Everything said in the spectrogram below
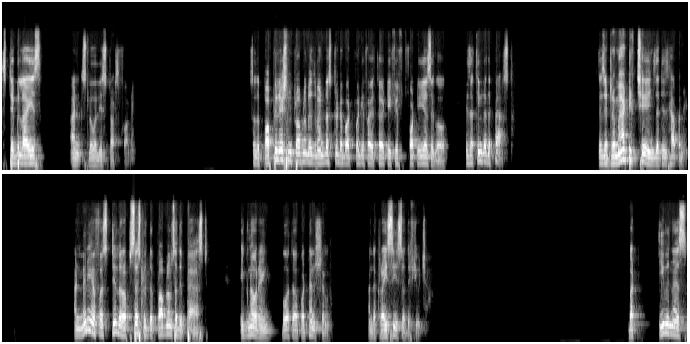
stabilize, and slowly starts falling. So the population problem, as we understood about 25, 30, 50, 40 years ago, is a thing of the past. There's a dramatic change that is happening. And many of us still are obsessed with the problems of the past, ignoring both our potential and the crises of the future. But even as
